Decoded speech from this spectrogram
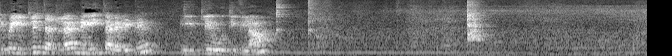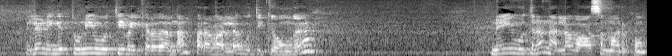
இப்போ இட்லி தட்டில் நெய் தடவிட்டு இட்லி ஊற்றிக்கலாம் இல்லை நீங்கள் துணி ஊற்றி வைக்கிறதா இருந்தாலும் பரவாயில்ல ஊற்றிக்கோங்க நெய் ஊற்றினா நல்லா வாசமாக இருக்கும்.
